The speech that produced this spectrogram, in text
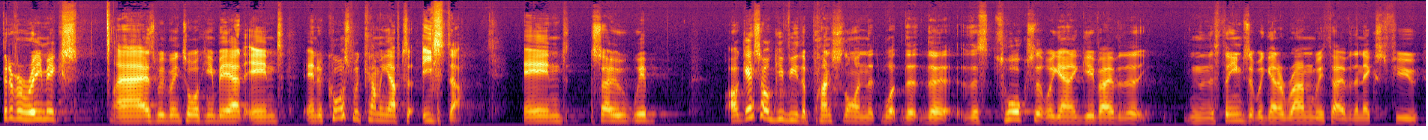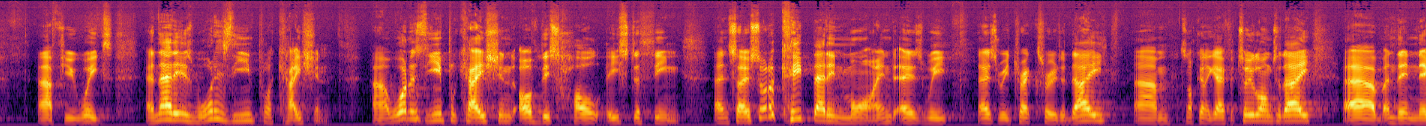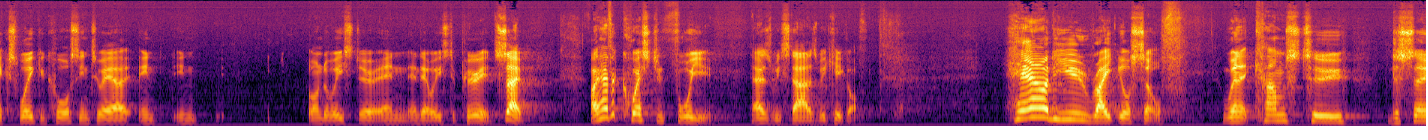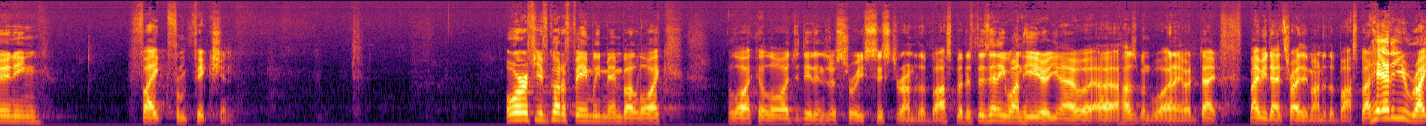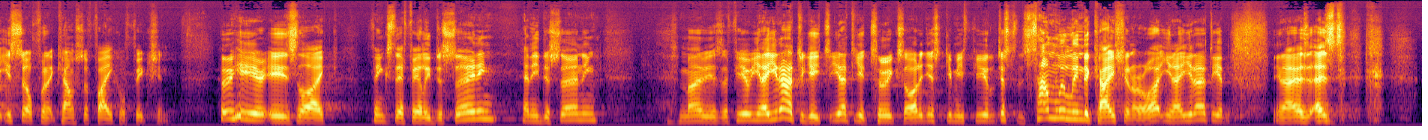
Bit of a remix, uh, as we've been talking about, and, and of course, we're coming up to Easter. And so we're, I guess I'll give you the punchline that what the, the, the talks that we're going to give over the, the themes that we're going to run with over the next few, uh, few weeks. And that is what is the implication? Uh, what is the implication of this whole Easter thing? And so, sort of keep that in mind as we as we track through today. Um, it's not going to go for too long today, um, and then next week, of course, into our in, in onto Easter and, and our Easter period. So, I have a question for you as we start, as we kick off. How do you rate yourself when it comes to discerning fake from fiction? Or if you've got a family member like, like Elijah did and just threw his sister under the bus. But if there's anyone here, you know, a, a husband, well, anyway, don't, maybe don't throw them under the bus. But how do you rate yourself when it comes to fake or fiction? Who here is like, thinks they're fairly discerning? Any discerning? Maybe there's a few. You know, you don't have to get you don't have to get too excited. Just give me a few, just some little indication, all right? You know, you don't have to get, you know, as, as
